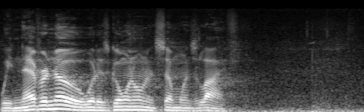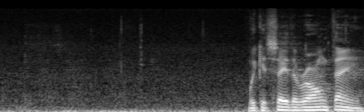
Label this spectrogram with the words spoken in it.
We never know what is going on in someone's life. We could say the wrong thing.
